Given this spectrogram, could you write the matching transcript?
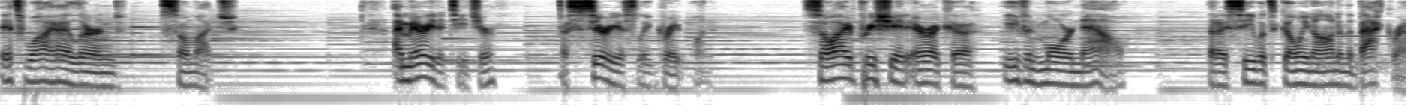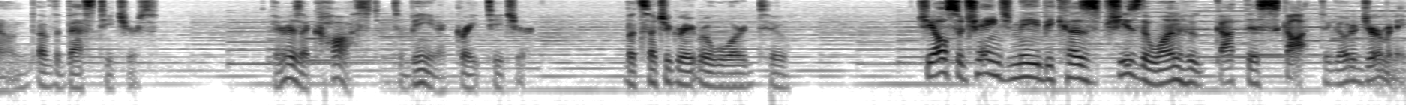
It's why I learned so much. I married a teacher, a seriously great one. So I appreciate Erika even more now that I see what's going on in the background of the best teachers. There is a cost to being a great teacher, but such a great reward, too. She also changed me because she's the one who got this Scott to go to Germany.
